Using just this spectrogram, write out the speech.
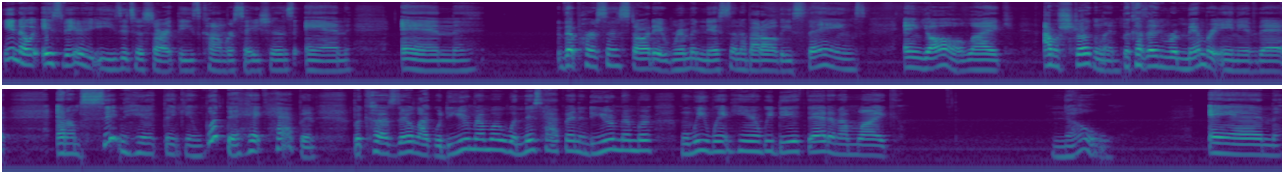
you know, it's very easy to start these conversations and and the person started reminiscing about all these things and y'all like I was struggling because I didn't remember any of that. And I'm sitting here thinking, what the heck happened? Because they're like, well, do you remember when this happened? And do you remember when we went here and we did that? And I'm like, no. And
